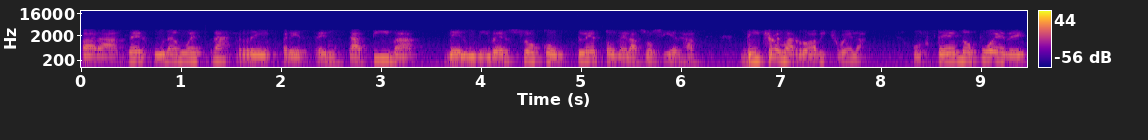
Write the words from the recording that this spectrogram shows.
para hacer una muestra representativa del universo completo de la sociedad. Dicho en arroz habichuela, usted no puede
